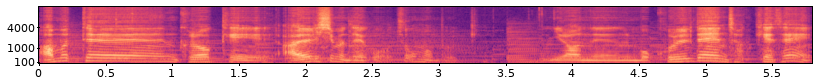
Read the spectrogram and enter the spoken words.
아무튼 그렇게 알시면 되고 조금만 볼게요. 이러는 뭐 골덴 자켓에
